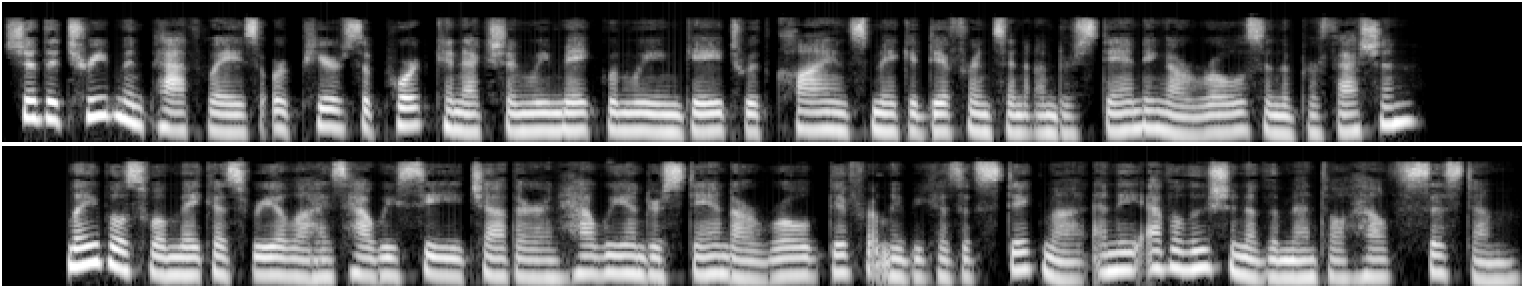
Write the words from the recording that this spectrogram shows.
Should the treatment pathways or peer support connection we make when we engage with clients make a difference in understanding our roles in the profession? Labels will make us realize how we see each other and how we understand our role differently because of stigma and the evolution of the mental health system.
